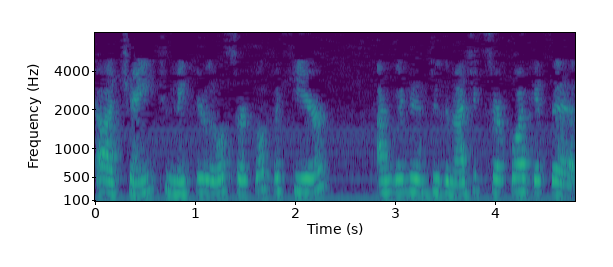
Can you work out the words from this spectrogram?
uh, chain to make your little circle. But here, I'm going to do the magic circle. I get the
